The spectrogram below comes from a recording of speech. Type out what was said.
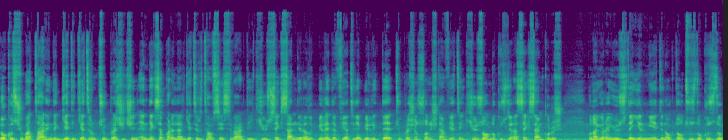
9 Şubat tarihinde Gedik Yatırım Tüpraş için endekse paralel getiri tavsiyesi verdi. 280 liralık bir hedef fiyat ile birlikte Tüpraş'ın son işlem fiyatı 219 lira 80 kuruş. Buna göre %27.39'luk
